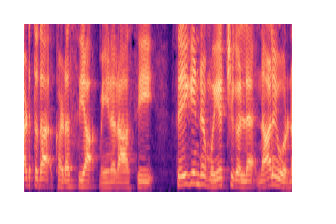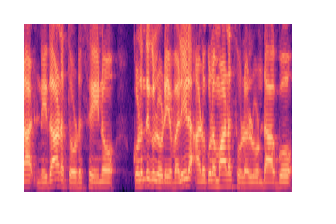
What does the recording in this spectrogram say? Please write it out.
அடுத்ததாக கடைசியாக மீனராசி செய்கின்ற முயற்சிகளில் நாளை ஒரு நாள் நிதானத்தோடு செய்யணும் குழந்தைகளுடைய வழியில் அனுகூலமான சூழல் உண்டாகும்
